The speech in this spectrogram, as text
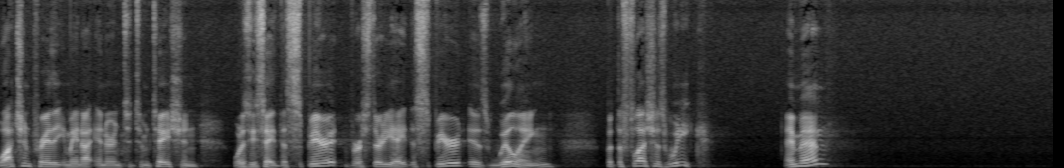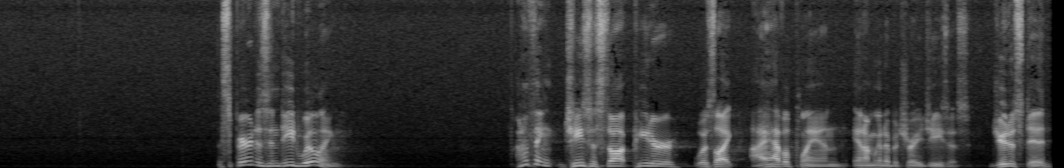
Watch and pray that you may not enter into temptation. What does he say? The spirit, verse 38, the spirit is willing, but the flesh is weak. Amen? The spirit is indeed willing. I don't think Jesus thought Peter was like, I have a plan and I'm going to betray Jesus. Judas did.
